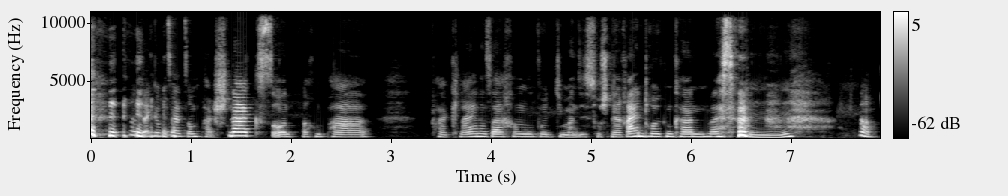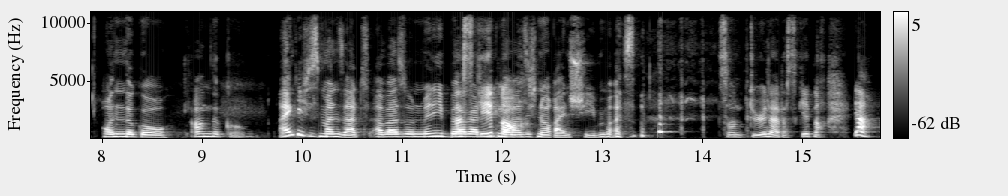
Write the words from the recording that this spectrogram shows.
Und dann gibt es halt so ein paar Schnacks und noch ein paar, paar kleine Sachen, wo, die man sich so schnell reindrücken kann, weißt du? Mhm. Ja. On the go. On the go. Eigentlich ist man satt, aber so ein Mini-Burger, kann man noch. sich noch reinschieben. Also, So ein Döner, das geht noch. Ja,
